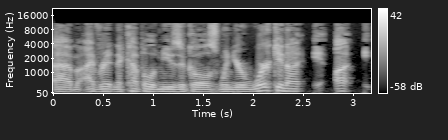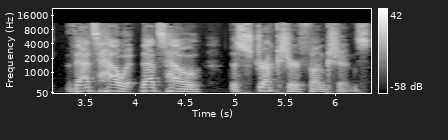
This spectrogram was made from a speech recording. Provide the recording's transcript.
um, i've written a couple of musicals when you're working on, on that's how it that's how the structure functions.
